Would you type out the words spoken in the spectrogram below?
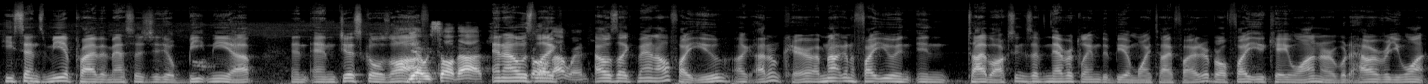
he sends me a private message that he'll beat me up, and and just goes off. Yeah, we saw that. And I was like. I was like, man, I'll fight you. Like, I don't care. I'm not gonna fight you in, in Thai boxing because I've never claimed to be a Muay Thai fighter, but I'll fight you K1 or what, however you want.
